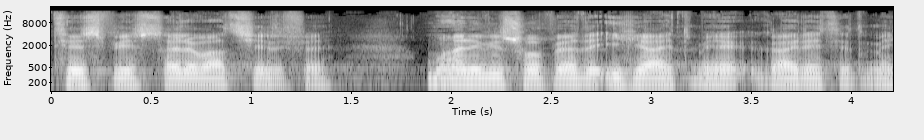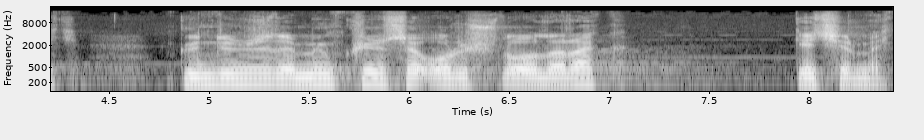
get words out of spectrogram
tesbih, salavat-ı şerife, manevi sohbete ihya etmeye gayret etmek, gündüzünüzü de mümkünse oruçlu olarak geçirmek.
